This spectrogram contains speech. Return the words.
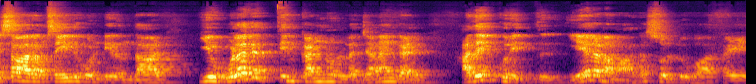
விசாரம் செய்து கொண்டிருந்தால் இவ்வுலகத்தின் கண்ணுள்ள ஜனங்கள் அதை குறித்து ஏளனமாக சொல்லுவார்கள்.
